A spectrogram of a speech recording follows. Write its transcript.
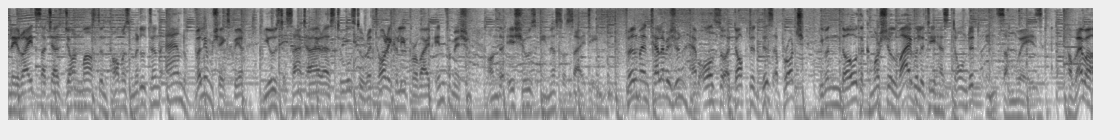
Playwrights such as John Marston, Thomas Middleton, and William Shakespeare used satire as tools to rhetorically provide information on the issues in a society. Film and television have also adopted this approach, even though the commercial viability has toned it in some ways. However,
